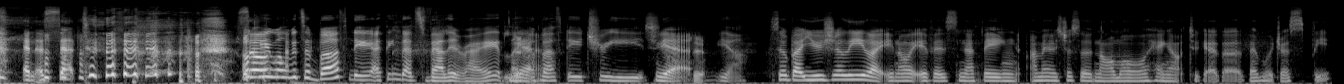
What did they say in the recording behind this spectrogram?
and accept. so okay, well, if it's a birthday, I think that's valid, right? Like Yeah. a birthday treat. Yeah. Yeah. Yeah. So, but usually, like, you know, if it's nothing, I mean, it's just a normal hangout together, then we'll just split.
